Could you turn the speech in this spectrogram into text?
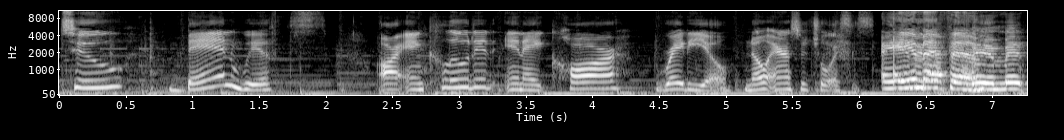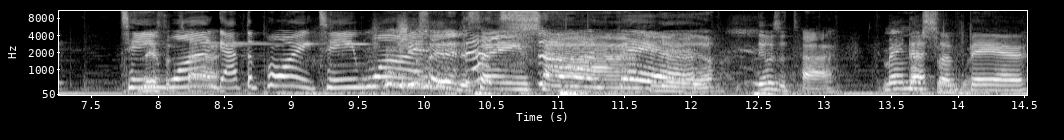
two bandwidths are included in a car radio? No answer choices. AMFM. Hey, man. Team one tie. got the point. Team one. She said at the same so time. unfair. Yeah, it was a tie. Man, That's that's, unfair.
